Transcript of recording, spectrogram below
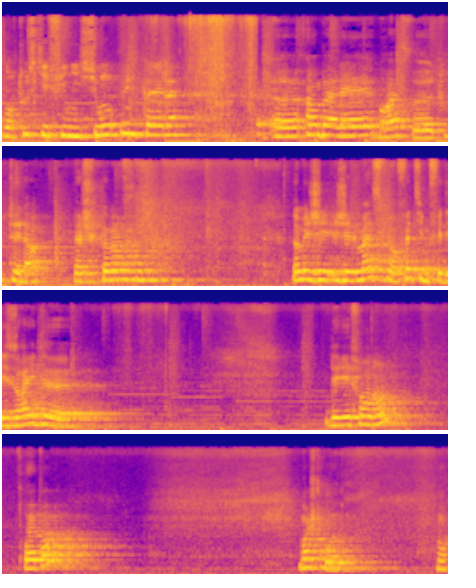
pour tout ce qui est finition, une pelle, euh, un balai, bref, euh, tout est là. Là, je suis comme un fou. Non, mais j'ai le masque, en fait, il me fait des oreilles de. d'éléphant, non? Vous trouvez pas? Moi, je trouve. Bon.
